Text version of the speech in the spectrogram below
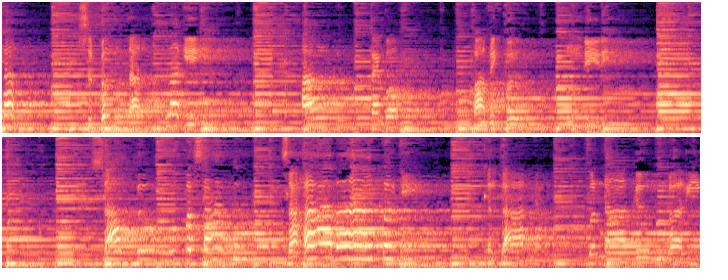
namun Sebentar lagi angkut tembok pabrik berdiri. Satu persatu sahabat pergi Dan takkan pernah kembali.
